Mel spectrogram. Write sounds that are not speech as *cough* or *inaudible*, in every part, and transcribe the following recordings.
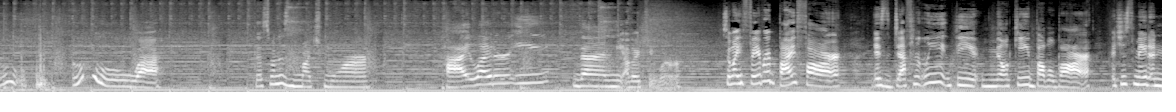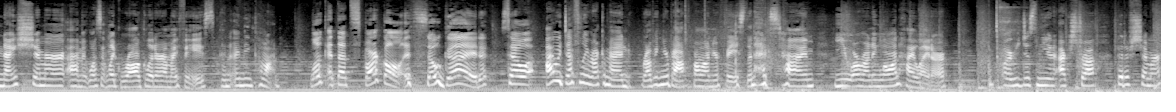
Ooh. Uh, this one is much more highlighter-y than the other two were. So my favorite by far is definitely the Milky Bubble Bar. It just made a nice shimmer. Um, it wasn't like raw glitter on my face. And I mean, come on. Look at that sparkle. It's so good. So I would definitely recommend rubbing your bath bomb on your face the *laughs* next time you are running low on highlighter. Or if you just need an extra bit of shimmer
